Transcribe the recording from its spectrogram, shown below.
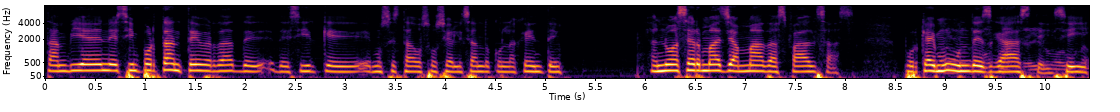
También es importante, ¿verdad?, de decir que hemos estado socializando con la gente a no hacer más llamadas falsas, porque hay un desgaste, sí.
